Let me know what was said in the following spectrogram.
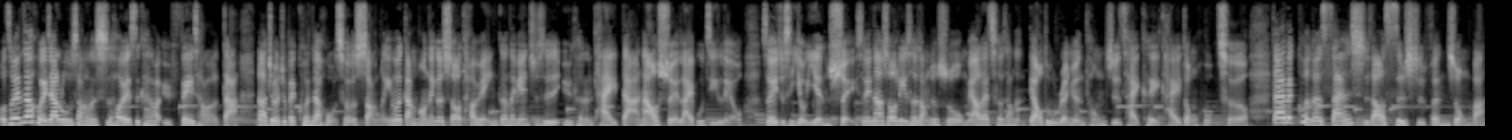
我昨天在回家路上的时候，也是看到雨非常的大，然后就就被困在火车上了，因为刚好那个时候桃园莺歌那边就是雨可能太大，然后水来不及流，所以就是有淹水，所以那时候列车长就说我们要在车上等调度人员通知。才可以开动火车，大概被困了三十到四十分钟吧，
